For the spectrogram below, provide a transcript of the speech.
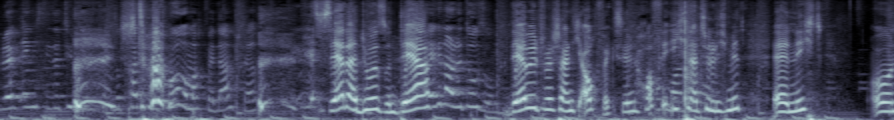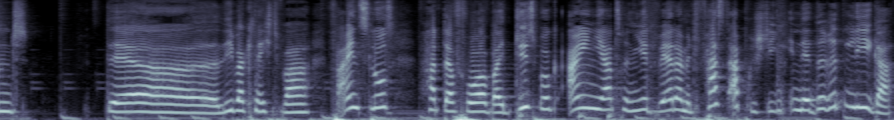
Bleibt eigentlich dieser Typ, der so krass viele Tore macht bei Darmstadt? Serdar Durst und der Ja, genau, der Doso. Der wird wahrscheinlich auch wechseln. Hoffe ich natürlich mit. Äh, nicht. Und der Lieberknecht war vereinslos. Hat davor bei Duisburg ein Jahr trainiert. Wäre damit fast abgestiegen in der dritten Liga.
